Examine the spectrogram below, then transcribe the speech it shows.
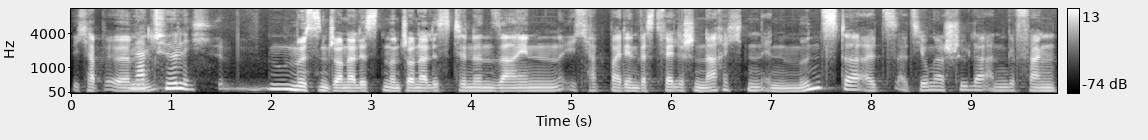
Ich habe ähm, natürlich müssen Journalisten und Journalistinnen sein. Ich habe bei den Westfälischen Nachrichten in Münster als als junger Schüler angefangen.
